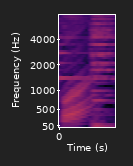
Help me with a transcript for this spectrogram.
What?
